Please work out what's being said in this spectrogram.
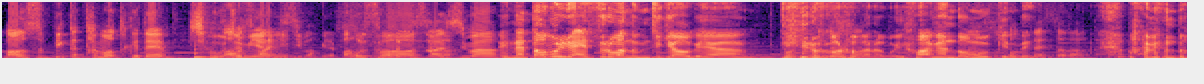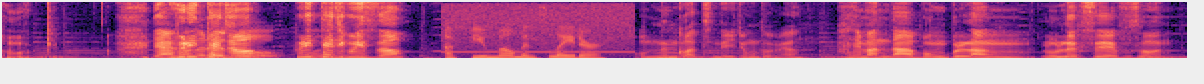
마우스 삐끗하면 어떻게 됨? 우주 미아 만지지 마 그냥 마우스 마우스 만지지 마. 일단 WS로만 움직여 그냥. 뒤로 걸어가라고. 이 화면 너무 마우스 웃긴데. 화면 너무 웃겨 야 흐릿해져 하늘에서- 흐릿해지고 있어 A few moments later. 없는 것 같은데 이 정도면 하지만 나 몽블랑 롤렉스의 후손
